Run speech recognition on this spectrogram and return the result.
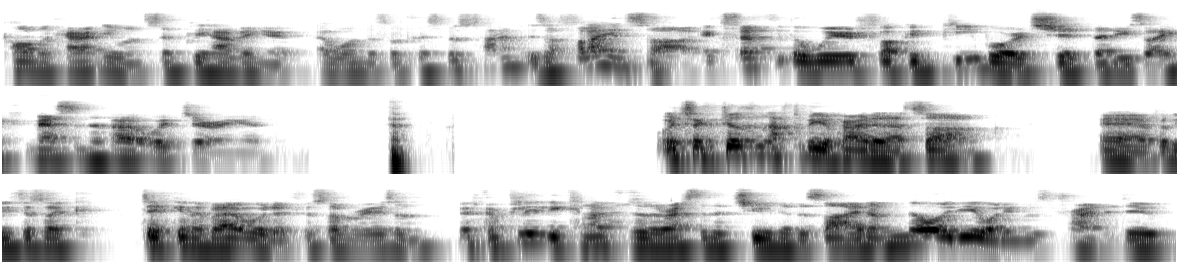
Paul McCartney one, simply having a, a wonderful Christmas time, is a fine song, except for the weird fucking keyboard shit that he's like messing about with during it, which like doesn't have to be a part of that song, uh, but he's just like dicking about with it for some reason. It's completely counter to the rest of the tune to the side. I have no idea what he was trying to do.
